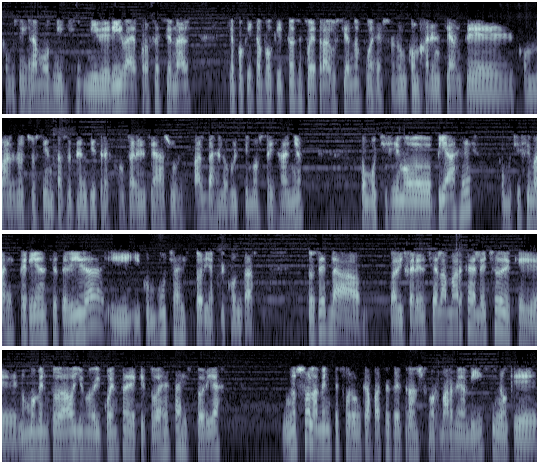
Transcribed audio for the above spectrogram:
como si dijéramos, mi, mi deriva de profesional que poquito a poquito se fue traduciendo, pues eso, en un conferenciante con más de 873 conferencias a sus espaldas en los últimos seis años, con muchísimos viajes, con muchísimas experiencias de vida y, con muchas historias que contar. Entonces, la, la diferencia de la marca es el hecho de que en un momento dado yo me doy cuenta de que todas estas historias no solamente fueron capaces de transformarme a mí, sino que,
